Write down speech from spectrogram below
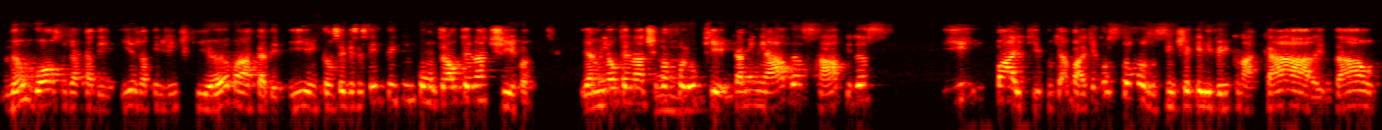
Não gosto de academia, já tem gente que ama a academia, então você, vê, você sempre tem que encontrar alternativa. E a minha alternativa uhum. foi o quê? Caminhadas rápidas e bike, porque a bike é gostoso, sentir aquele vento na cara e tal.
